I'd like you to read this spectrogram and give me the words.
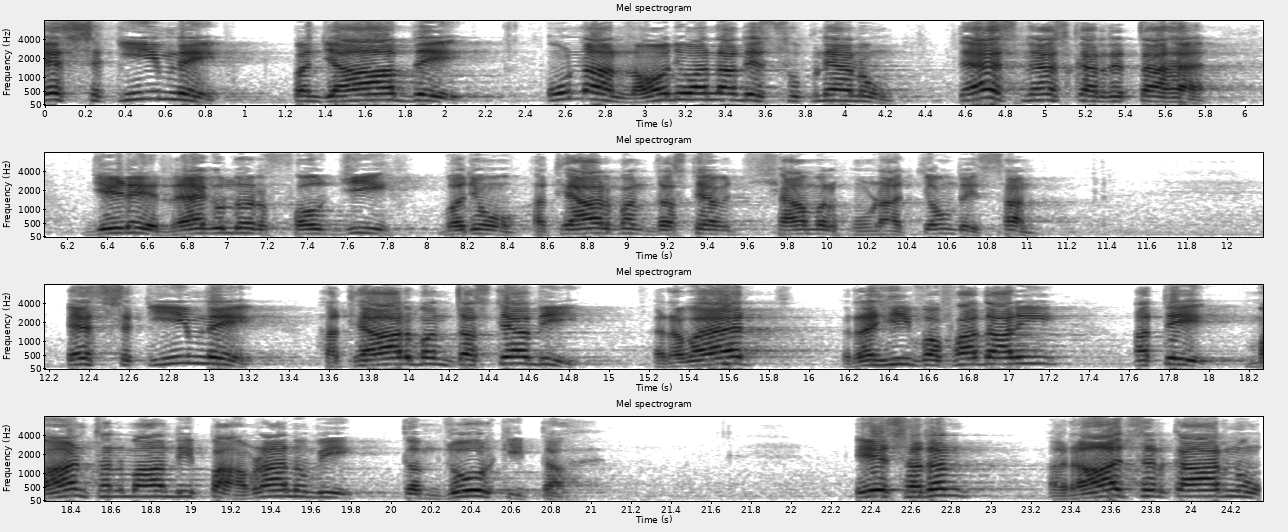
ਇਸ ਸਕੀਮ ਨੇ ਪੰਜਾਬ ਦੇ ਉਹਨਾਂ ਨੌਜਵਾਨਾਂ ਦੇ ਸੁਪਨਿਆਂ ਨੂੰ ਤਹਿਸ ਨਹਿਸ ਕਰ ਦਿੱਤਾ ਹੈ, ਜਿਹੜੇ ਰੈਗੂਲਰ ਫੌਜੀ ਵਜੋਂ ਹਥਿਆਰਬੰਦ ਦਸਤਿਆਂ ਵਿੱਚ ਸ਼ਾਮਲ ਹੋਣਾ ਚਾਹੁੰਦੇ ਸਨ। ਇਸ ਸਕੀਮ ਨੇ ਹਥਿਆਰਬੰਦ ਦਸਤਿਆਂ ਦੀ ਰਵਾਇਤ, ਰਹੀ ਵਫਾਦਾਰੀ ਅਤੇ ਮਾਣ ਸਨਮਾਨ ਦੀ ਭਾਵਨਾ ਨੂੰ ਵੀ ਕਮਜ਼ੋਰ ਕੀਤਾ ਹੈ। ਇਹ ਸਦਨ ਰਾਜ ਸਰਕਾਰ ਨੂੰ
